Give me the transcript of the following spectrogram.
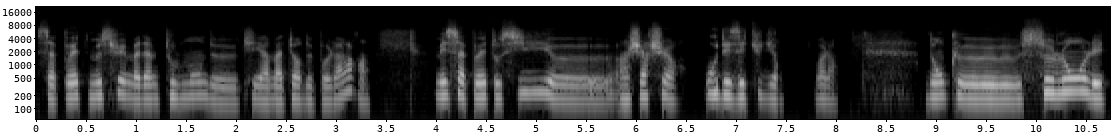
Ça peut être monsieur et madame tout le monde qui est amateur de polar, mais ça peut être aussi un chercheur ou des étudiants. Voilà. Donc, selon les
